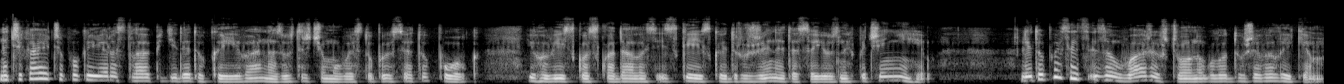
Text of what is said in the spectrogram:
Не чекаючи, поки Ярослав підійде до Києва, назустріч йому виступив Святополк. Його військо складалось із київської дружини та союзних печенігів. Літописець зауважив, що воно було дуже великим.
